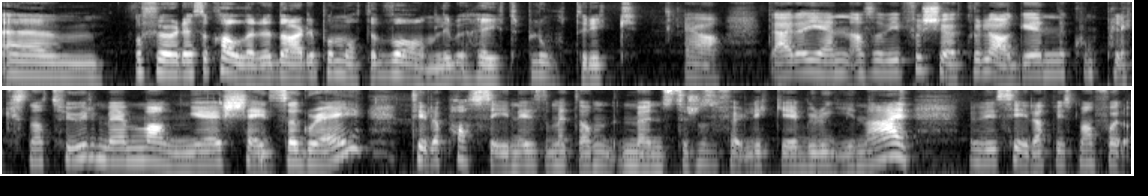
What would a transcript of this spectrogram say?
Um, og før det så kaller det Da er det på en måte vanlig høyt blodtrykk. Ja. Det er igjen, altså Vi forsøker å lage en kompleks natur med mange shades of grey til å passe inn i liksom et mønster som selvfølgelig ikke biologien er. Men vi sier at hvis man får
